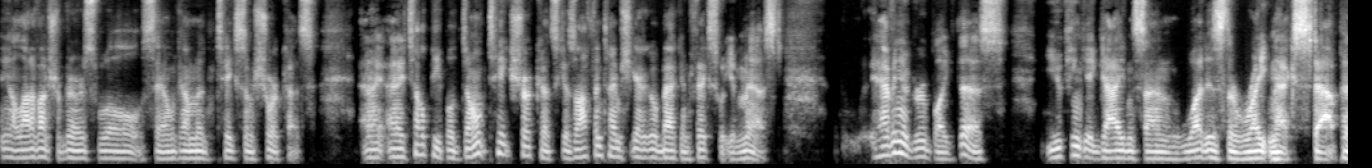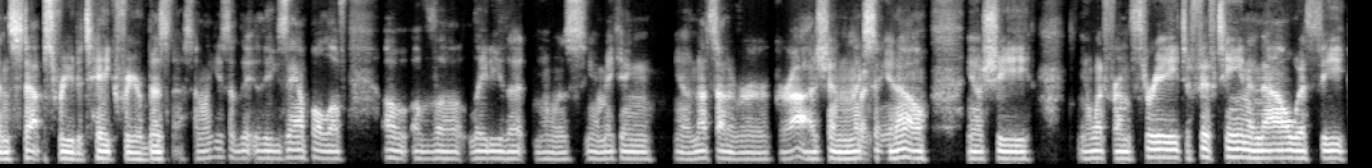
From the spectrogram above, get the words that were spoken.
you know a lot of entrepreneurs will say i'm going to take some shortcuts. And I, and I tell people don't take shortcuts because oftentimes you got to go back and fix what you missed. Having a group like this you can get guidance on what is the right next step and steps for you to take for your business. And like you said the, the example of, of of the lady that was you know making you know nuts out of her garage and next thing you know you know she you know, went from three to 15 and now with the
